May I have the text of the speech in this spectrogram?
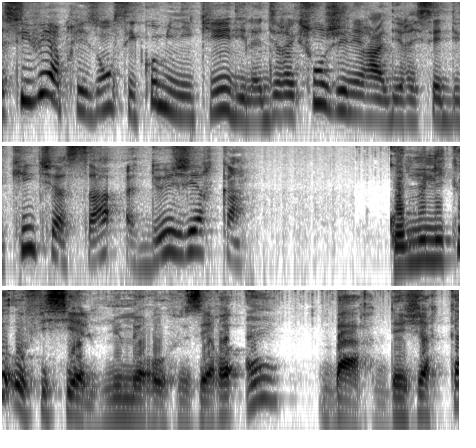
Suivez à présent ces communiqués de la Direction générale des recettes de Kinshasa à 2 GRK. Communiqué officiel numéro 01 bar DGRK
